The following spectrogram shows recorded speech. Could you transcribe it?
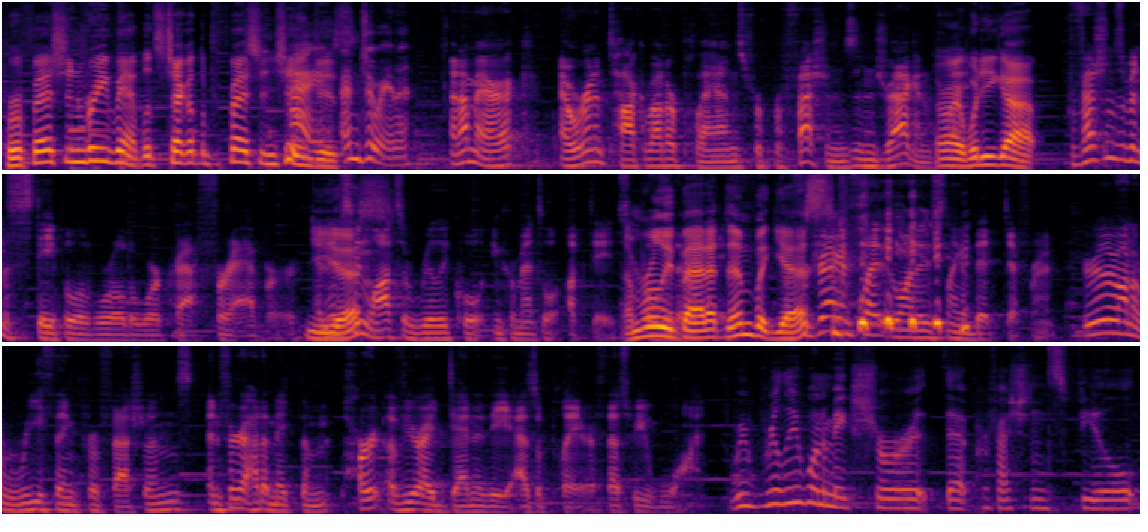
Profession revamp. Let's check out the profession changes. Hi, I'm Joanna. And I'm Eric, and we're going to talk about our plans for professions in Dragonflight. All right, what do you got? Professions have been a staple of World of Warcraft forever. And Yes. they've seen lots of really cool incremental updates. I'm really bad their at them, but yes. For Dragonflight, we want to do something a bit different. We really want to rethink professions and figure out how to make them part of your identity as a player, if that's what you want. We really want to make sure that professions feel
